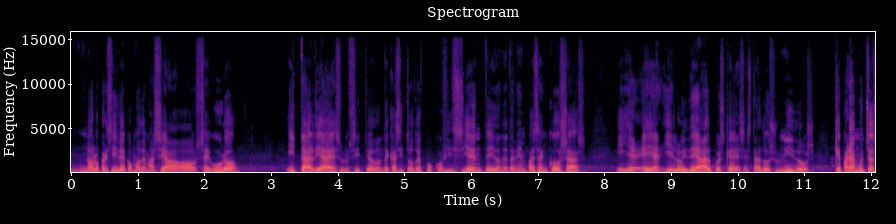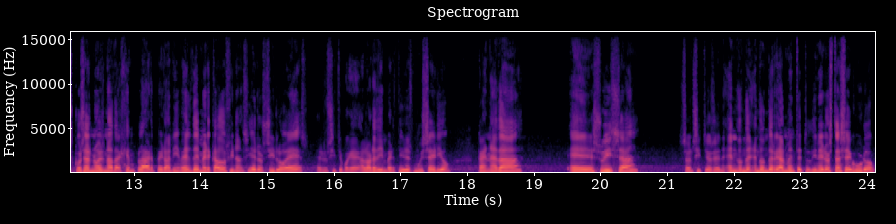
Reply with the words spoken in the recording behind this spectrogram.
no lo percibe como demasiado seguro. Italia es un sitio donde casi todo es poco eficiente y donde también pasan cosas. Y, y- y lo ideal, pues, ¿qué es? Estados Unidos, que para muchas cosas no es nada ejemplar, pero a nivel de mercados financieros sí lo es. Es un sitio porque a la hora de invertir es muy serio. Canadá, eh, Suiza, son sitios en, en donde, en donde realmente tu dinero está seguro.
